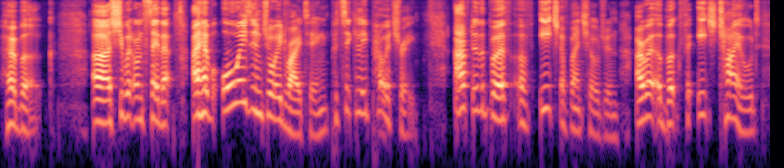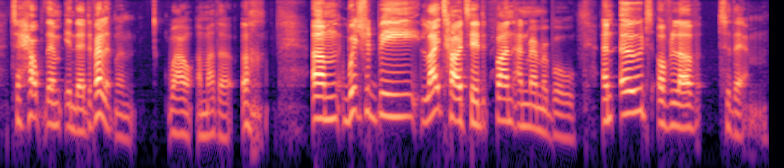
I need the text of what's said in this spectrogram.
her book. Uh, she went on to say that I have always enjoyed writing, particularly poetry. After the birth of each of my children, I wrote a book for each child to help them in their development. Wow, a mother. Ugh. Um, which would be light-hearted, fun, and memorable. An ode of love to them.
